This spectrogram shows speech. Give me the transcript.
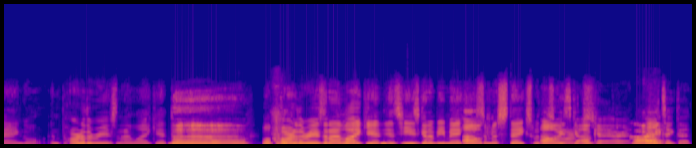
angle, and part of the reason I like it, Boo. well, part of the reason I like it is he's going to be making Oh, some mistakes with oh, his Oh, he's arms. okay. All right. All I'll take that.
